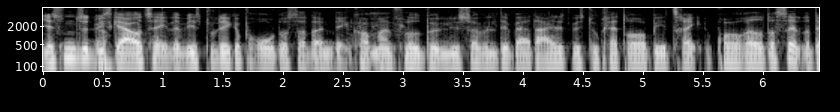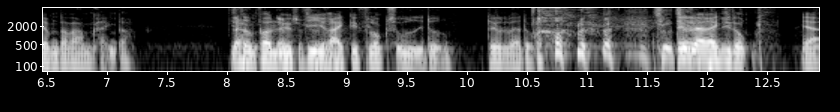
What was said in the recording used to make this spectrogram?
Jeg synes, at vi skal aftale, at hvis du ligger på Rodos, og der en dag kommer en flodbølge, så vil det være dejligt, hvis du klatrer op i et træ og prøver at redde dig selv og dem, der var omkring dig. I stedet ja, for at løbe direkte flux ud i døden. Det vil være dumt. det vil være rigtig dumt. Ja.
